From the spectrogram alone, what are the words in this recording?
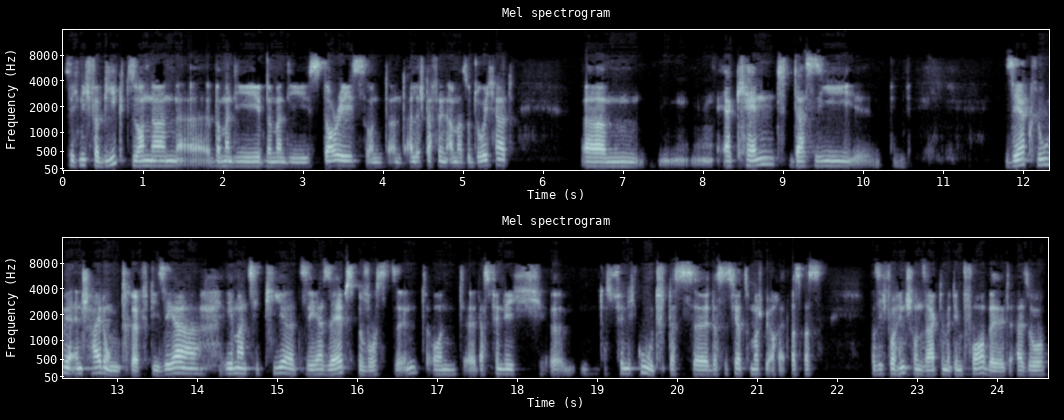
sich nicht verbiegt, sondern äh, wenn man die, wenn man die Stories und, und alle Staffeln einmal so durch hat, ähm, erkennt, dass sie sehr kluge Entscheidungen trifft, die sehr emanzipiert, sehr selbstbewusst sind. Und äh, das finde ich, äh, das finde ich gut. Das, äh, das ist ja zum Beispiel auch etwas, was, was ich vorhin schon sagte mit dem Vorbild. Also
